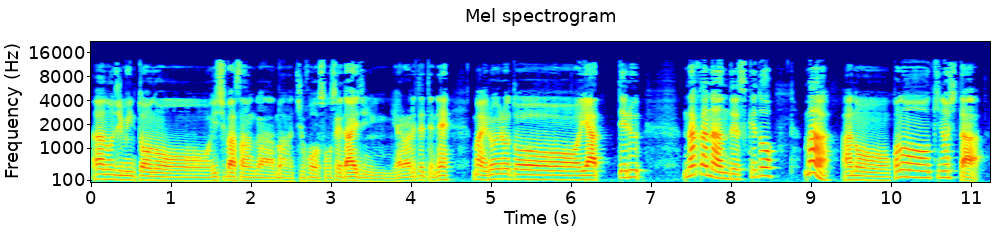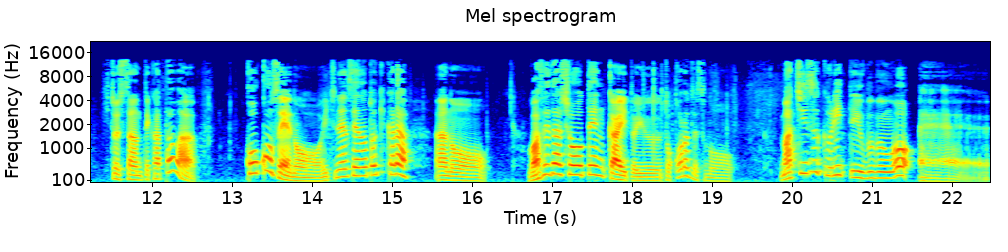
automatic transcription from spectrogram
あの自民党の石破さんが、まあ地方創生大臣やられててね、まあいろいろとやってる中なんですけど、まあ、あの、この木下仁さんって方は、高校生の1年生の時から、あの、早稲田商店会というところで、その、街づくりっていう部分を、え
